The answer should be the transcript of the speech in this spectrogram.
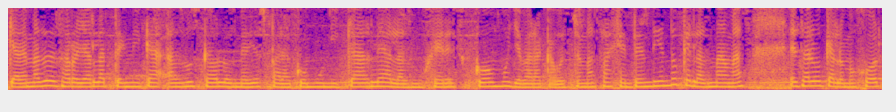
que además de desarrollar la técnica, has buscado los medios para comunicarle a las mujeres cómo llevar a cabo este masaje, entendiendo que las mamas es algo que a lo mejor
